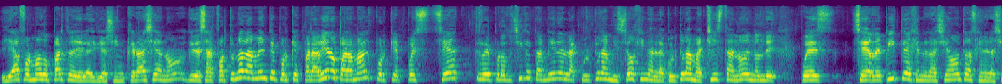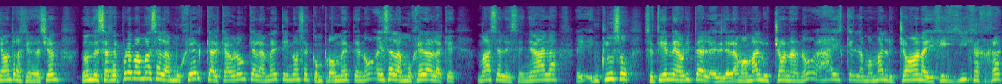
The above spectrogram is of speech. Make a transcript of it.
y ha formado parte de la idiosincrasia, ¿no? Desafortunadamente porque, para bien o para mal, porque pues se ha reproducido también en la cultura misógina, en la cultura machista, ¿no? En donde pues se repite generación tras generación tras generación, donde se reprueba más a la mujer que al cabrón que la mete y no se compromete, ¿no? Es a la mujer a la que más se le señala, e incluso se tiene ahorita el, el, de la mamá luchona, ¿no? Ay, es que la mamá luchona y jiji, jajaja,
